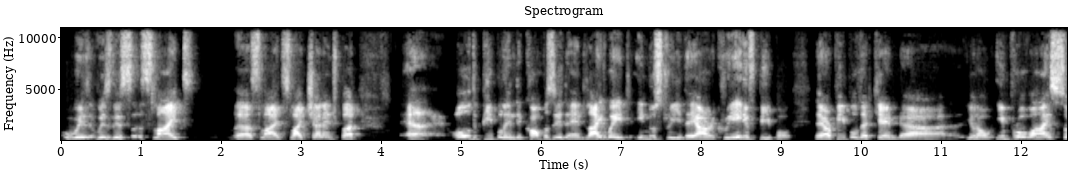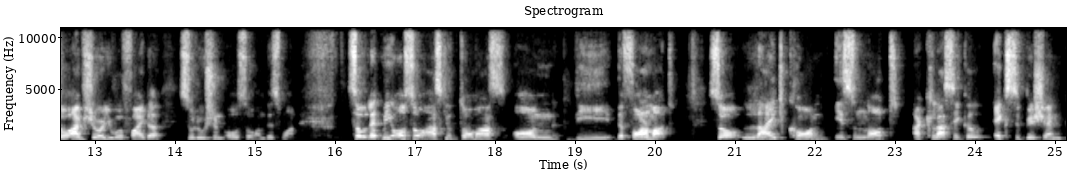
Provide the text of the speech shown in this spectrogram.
with with this slight uh, slight slight challenge. But uh, all the people in the composite and lightweight industry they are creative people. They are people that can uh, you know improvise. So I'm sure you will find a solution also on this one. so let me also ask you, Thomas, on the the format. So LightCon is not a classical exhibition.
